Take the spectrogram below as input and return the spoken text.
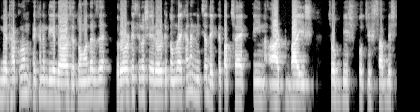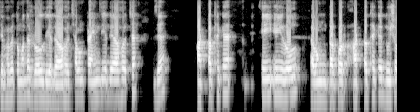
মেধাক্রম এখানে দিয়ে দেওয়া হয়েছে। তোমাদের যে রোলটি ছিল, সেই রোলটি তোমরা এখানে নিচে দেখতে পাচ্ছ। এক, তিন, আট, বাইশ, চব্বিশ, পঁচিশ, ছাব্বিশ, এভাবে তোমাদের রোল দিয়ে দেওয়া হয়েছে এবং টাইম দিয়ে দেওয়া হয়েছে যে আটটা থেকে এই এই রোল এবং তারপর আটটা থেকে দুইশো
